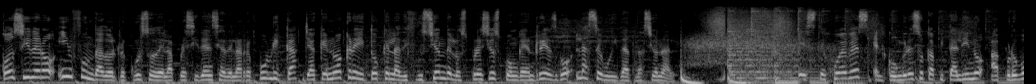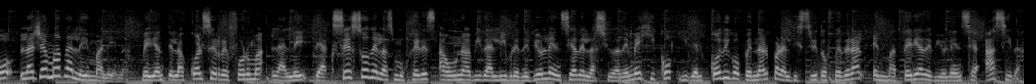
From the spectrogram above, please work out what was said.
Consideró infundado el recurso de la Presidencia de la República, ya que no acreditó que la difusión de los precios ponga en riesgo la seguridad nacional. Este jueves, el Congreso Capitalino aprobó la llamada Ley Malena, mediante la cual se reforma la Ley de Acceso de las Mujeres a una Vida Libre de Violencia de la Ciudad de México y del Código Penal para el Distrito Federal en materia de violencia ácida.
